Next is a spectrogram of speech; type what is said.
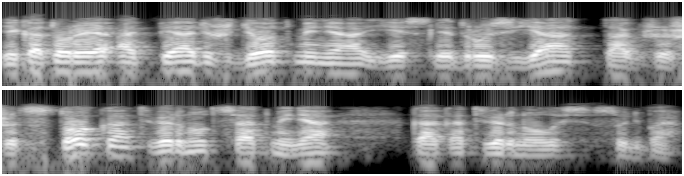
и которое опять ждет меня, если друзья так же жестоко отвернутся от меня, как отвернулась судьба.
